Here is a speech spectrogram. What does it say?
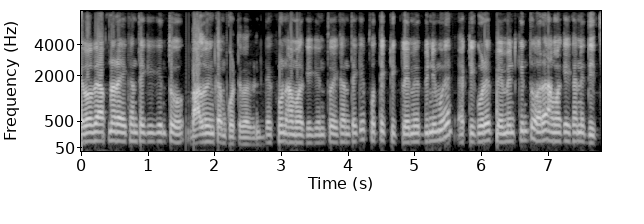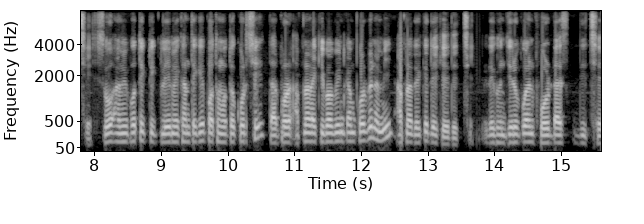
এভাবে আপনারা এখান থেকে কিন্তু ভালো ইনকাম করতে পারবেন। দেখুন, আমাকে কিন্তু এখান থেকে প্রত্যেকটি ক্লেমের বিনিময়ে একটি করে পেমেন্ট কিন্তু ওরা আমাকে এখানে দিচ্ছে। সো আমি প্রত্যেকটি ক্লেম এখান থেকে প্রথমত করছি, তারপর আপনারা কীভাবে ইনকাম করবেন আমি আপনাদেরকে দেখিয়ে দিচ্ছি। দেখুন জিরো পয়েন্ট ফোর ডাস দিচ্ছে,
